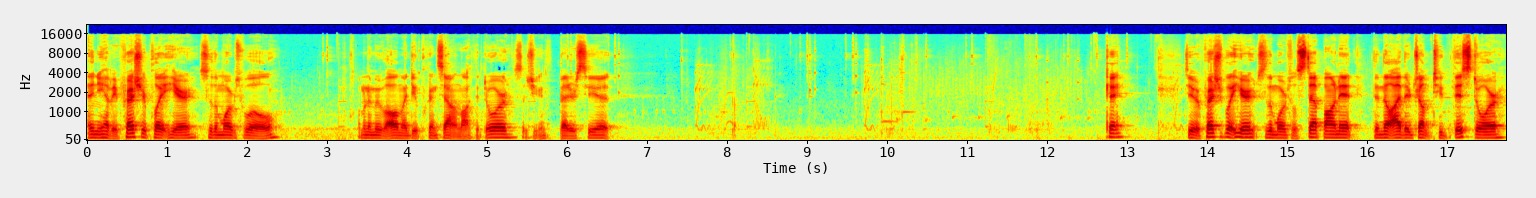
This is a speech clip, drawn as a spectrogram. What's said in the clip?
And you have a pressure plate here so the morbs will... I'm going to move all my duplicants out and lock the door so that you can better see it. Okay. So you have a pressure plate here, so the morbs will step on it, then they'll either jump to this door,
